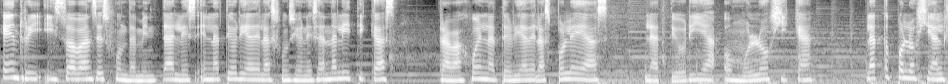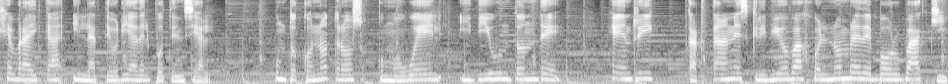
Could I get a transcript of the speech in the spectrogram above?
Henry hizo avances fundamentales en la teoría de las funciones analíticas, trabajó en la teoría de las poleas, la teoría homológica, la topología algebraica y la teoría del potencial. Junto con otros como Weil y Dieudonné, Henry Cartan escribió bajo el nombre de Bourbaki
